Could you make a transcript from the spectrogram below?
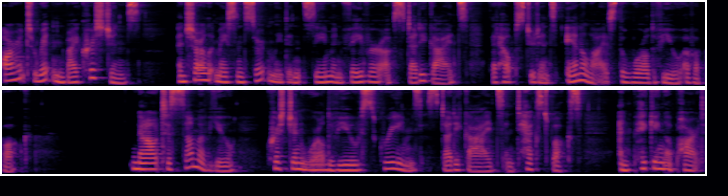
aren't written by Christians and Charlotte Mason certainly didn't seem in favor of study guides that help students analyze the worldview of a book. Now, to some of you, Christian worldview screams study guides and textbooks and picking apart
